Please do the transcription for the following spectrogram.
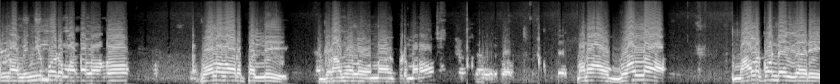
ఉన్న వింజమూరు మండలంలో గోలవారపల్లి గ్రామంలో ఉన్నాం ఇప్పుడు మనం. మనం గోళ్ళ మాలకొండయ్య గారి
